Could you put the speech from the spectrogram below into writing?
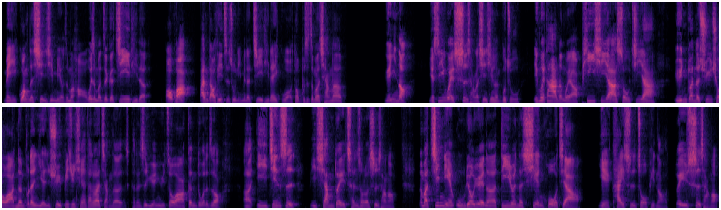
美光的信心没有这么好？为什么这个记忆体的，包括半导体指数里面的记忆体类股哦，都不是这么强呢？原因呢、哦，也是因为市场的信心很不足，因为大家认为啊，PC 啊、手机啊、云端的需求啊，能不能延续？毕竟现在大家都在讲的可能是元宇宙啊，更多的这种啊、已经是。比相对成熟的市场哦，那么今年五六月呢，第一轮的现货价哦也开始走平哦，对于市场哦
